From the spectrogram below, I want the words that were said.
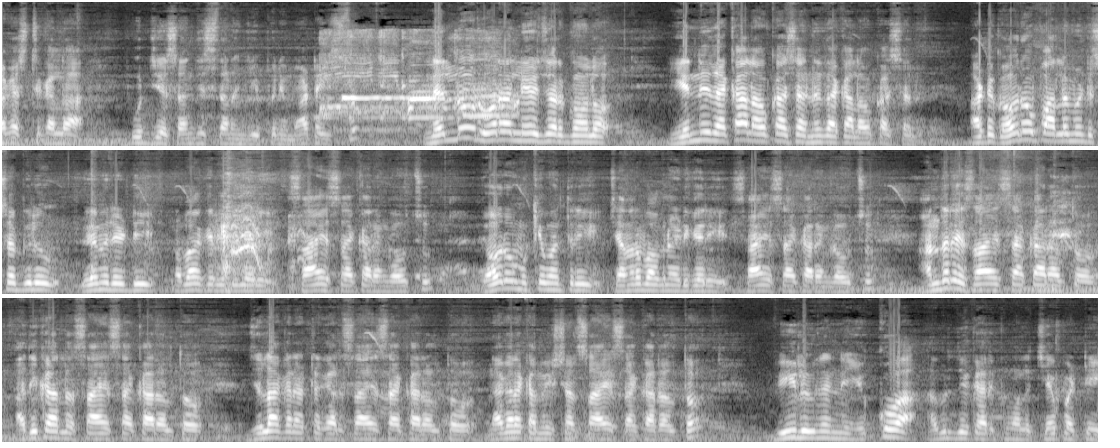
ఆగస్టు కల్లా పూర్తి చేసి అందిస్తానని చెప్పి మాట ఇస్తూ నెల్లూరు రూరల్ నియోజకవర్గంలో ఎన్ని రకాల అవకాశాలు అన్ని రకాల అవకాశాలు? అటు గౌరవ పార్లమెంటు సభ్యులు వేమిరెడ్డి ప్రభాకర్ రెడ్డి గారి సహాయ సహకారం కావచ్చు. గౌరవ ముఖ్యమంత్రి చంద్రబాబు నాయుడు గారి సహాయ సహకారం కావచ్చు. అందరి సహాయ సహకారాలతో అధికారుల సహాయ సహకారాలతో జిల్లా కలెక్టర్ గారి సహాయ సహకారాలతో నగర కమిషనర్ సహాయ సహకారాలతో వీలునన్ని ఎక్కువ అభివృద్ధి కార్యక్రమాలు చేపట్టి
